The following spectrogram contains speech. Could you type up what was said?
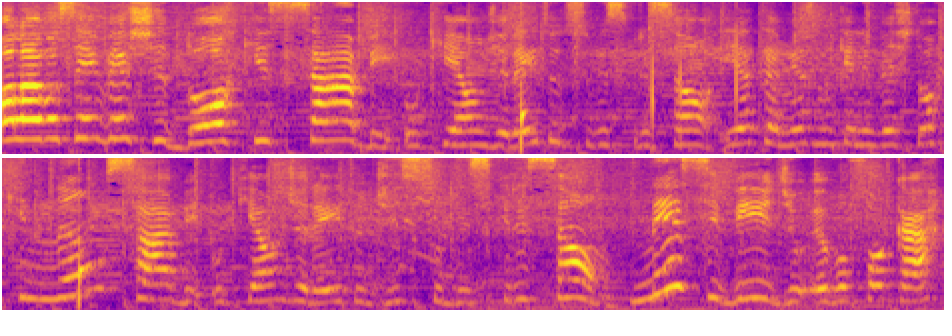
Olá, você é investidor que sabe o que é um direito de subscrição e até mesmo aquele investidor que não sabe o que é um direito de subscrição. Nesse vídeo eu vou focar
